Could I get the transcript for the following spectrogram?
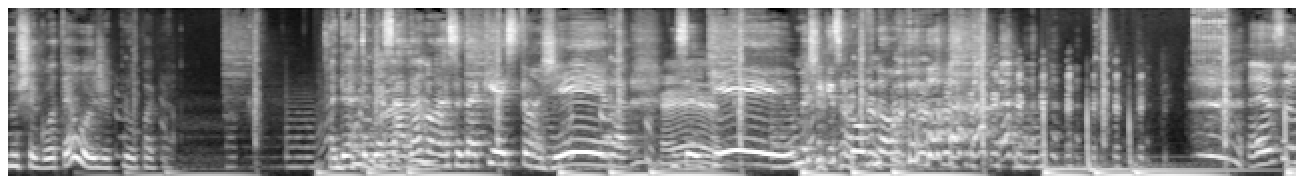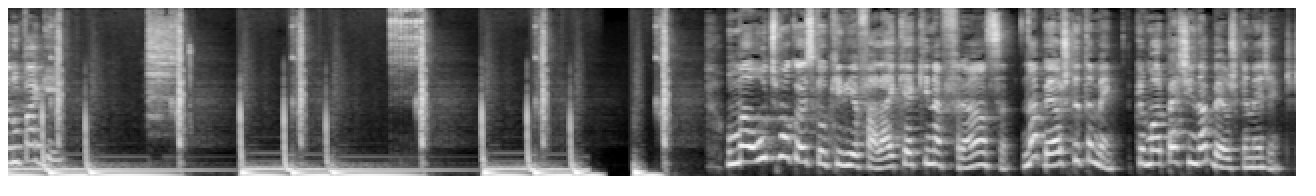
Não chegou até hoje para eu pagar. Deve ter pensado, ah, não, essa daqui é estrangeira, é. não sei o quê. Eu mexi com esse povo, não. essa eu não paguei. Uma última coisa que eu queria falar é que aqui na França, na Bélgica também, porque eu moro pertinho da Bélgica, né, gente?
